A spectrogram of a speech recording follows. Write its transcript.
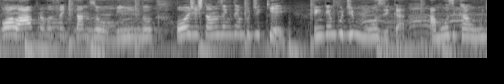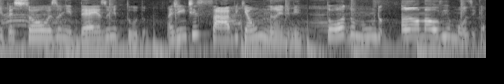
Olá para você que está nos ouvindo. Hoje estamos em tempo de quê? Em tempo de música. A música une pessoas, une ideias, une tudo. A gente sabe que é unânime. Todo mundo ama ouvir música.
